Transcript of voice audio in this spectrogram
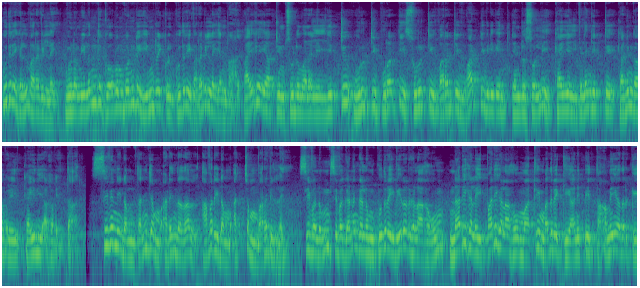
குதிரைகள் வரவில்லை. குணம் இழந்து கோபம் கொண்டு இன்றைக்குள் குதிரை வரவில்லை என்றால் வைகை ஆற்றின் சுடுமணலில் இட்டு உருட்டி புரட்டி சுருட்டி வரட்டி வாட்டி விடுவேன் என்று சொல்லி கையில் விளங்கிட்டு கடுங்காவலில் கைதியாக வைத்தார். சிவனிடம் தஞ்சம் அடைந்ததால் அவரிடம் அச்சம் வரவில்லை. சிவனும் சிவகணங்களும் குதிரை வீரர்களாகவும் நரிகளை பரிகளாகவும் மாற்றி மதுரைக்கு அனுப்பி தாமே அதற்கு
